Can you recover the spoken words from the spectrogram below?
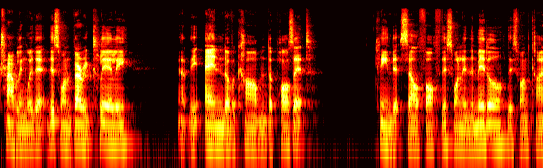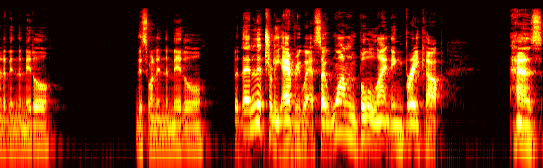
traveling with it. This one very clearly at the end of a carbon deposit, cleaned itself off. This one in the middle, this one kind of in the middle, this one in the middle, but they're literally everywhere. So one ball lightning breakup has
